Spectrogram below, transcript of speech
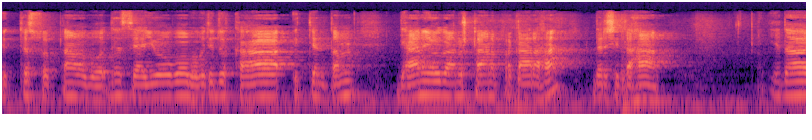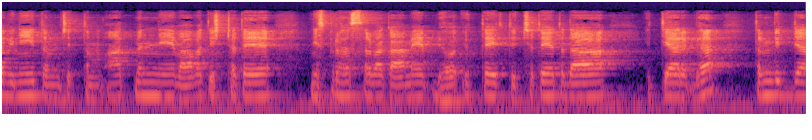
युक्तस्वप्नावबोधस्य योगो भवति दुःखः इत्यन्तं ध्यानयोग अनुष्ठानप्रकारः दर्शितः यदा विनीतं चित्तम् आत्मन्येवावतिष्ठते निःस्पृहः सर्वकामेभ्यो युक्त इत्युच्यते तदा इत्यारभ्य तं विद्या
